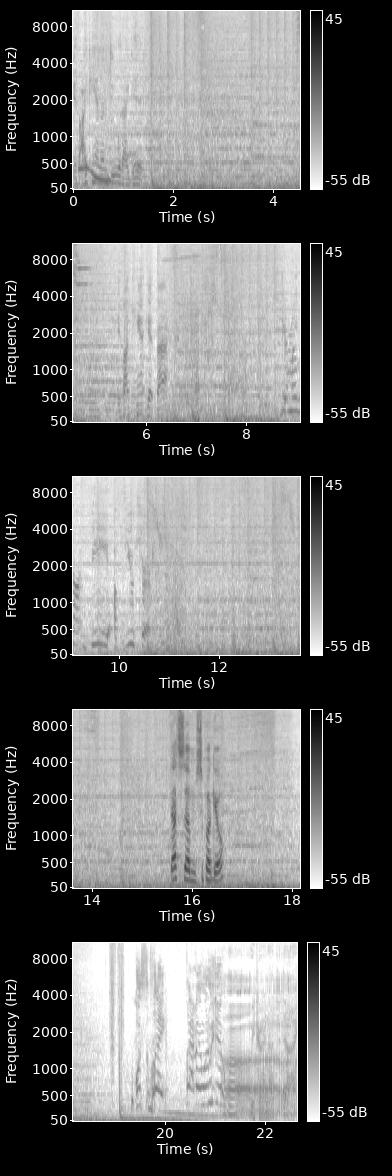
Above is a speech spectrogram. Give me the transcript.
If I can't undo what I did, I can't get back, there might not be a future. That's um Supergirl. What's the play? Batman, what do we do? We try not to die.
